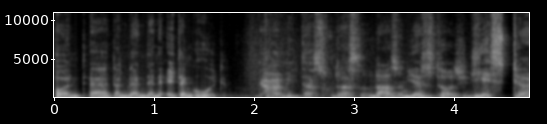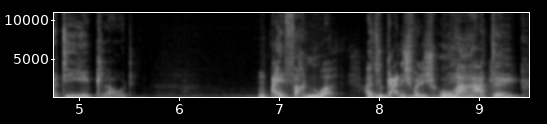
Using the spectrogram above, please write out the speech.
Und äh, dann werden deine Eltern geholt. Ja, mit das und das. Und da ist ein Yes-Dirty. Yes-Dirty geklaut. Einfach nur, also gar nicht, weil ich Hunger hatte.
